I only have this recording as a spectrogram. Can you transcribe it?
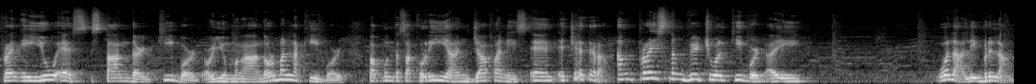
from a US standard keyboard or yung mga normal na keyboard papunta sa Korean, Japanese, and etc. Ang price ng virtual keyboard ay wala, libre lang.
